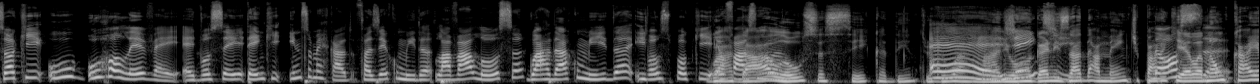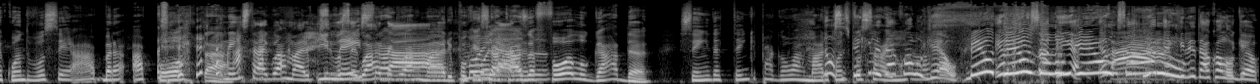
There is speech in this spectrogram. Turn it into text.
Só que o, o rolê, velho, é você tem que ir no supermercado, fazer comida, lavar a louça, guardar a comida e vamos supor que eu Guardar faço uma... a louça seca dentro É, do armário gente. organizadamente para que ela Nossa. não caia quando você abra a porta. E nem estraga o armário. E nem guardar estraga o armário, porque se a molhado. casa for alugada, você ainda tem que pagar o armário Não, quando você tem que lidar sair. com aluguel. Meu eu Deus, sabia, Eu não aluguel! sabia ter que lidar com aluguel.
